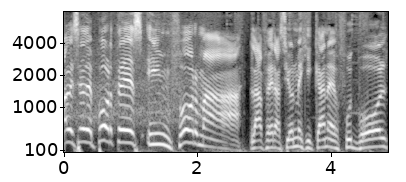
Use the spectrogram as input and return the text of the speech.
ABC Deportes informa. La Federación Mexicana de Fútbol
